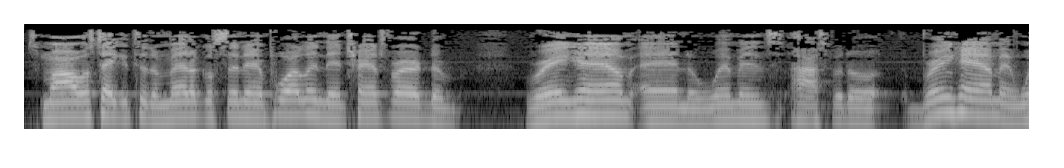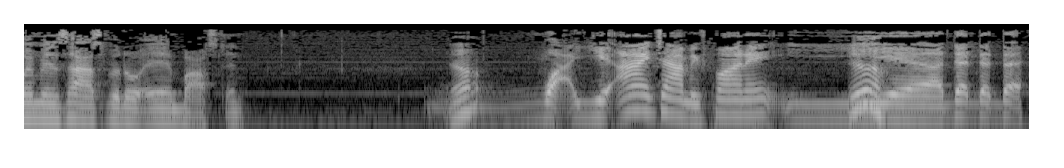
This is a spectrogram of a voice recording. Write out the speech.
Small was taken to the medical center in Portland, then transferred to Brigham and the Women's Hospital, Brigham and Women's Hospital in Boston. Yeah. Why? Yeah, I ain't trying to be funny. Yeah. Yeah, that, that, that,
